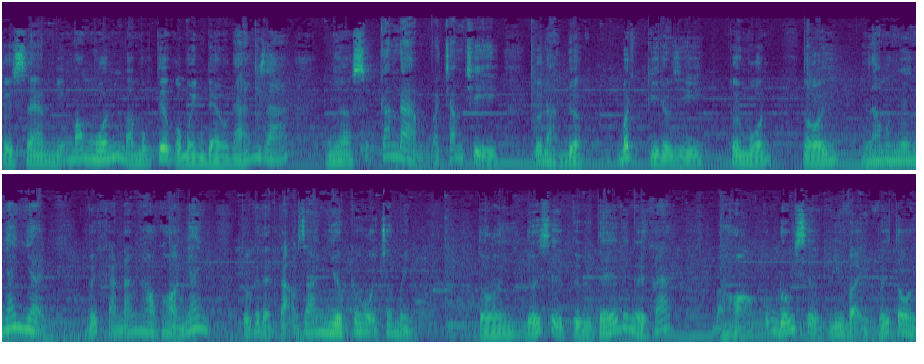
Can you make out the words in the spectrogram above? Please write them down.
Tôi xem những mong muốn và mục tiêu của mình đều đáng giá nhờ sự can đảm và chăm chỉ. Tôi đạt được bất kỳ điều gì tôi muốn. Tôi là một người nhanh nhạy với khả năng học hỏi nhanh. Tôi có thể tạo ra nhiều cơ hội cho mình. Tôi đối xử tử tế với người khác và họ cũng đối xử như vậy với tôi.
